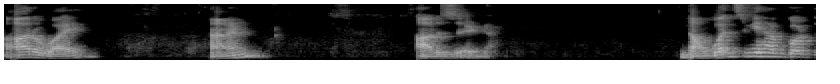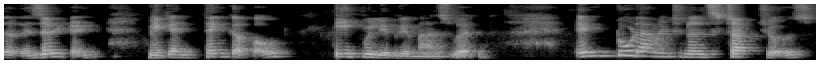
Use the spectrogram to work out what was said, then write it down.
Ry and Rz. Now once we have got the resultant, we can think about equilibrium as well. In two-dimensional structures,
